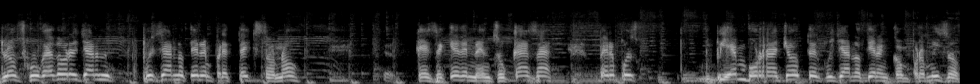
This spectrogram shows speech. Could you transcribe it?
los jugadores ya, pues ya no tienen pretexto, ¿no? Que se queden en su casa, pero pues bien borrachotes, pues ya no tienen compromiso.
